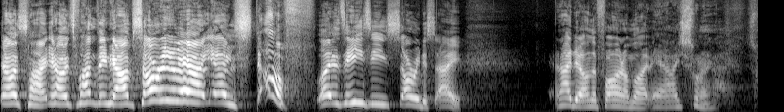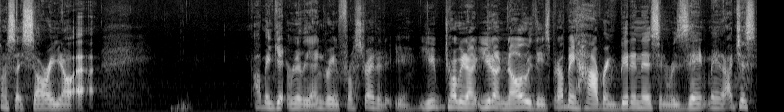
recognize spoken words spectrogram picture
You know, it's like, you know, it's one thing I'm sorry about, you know, stuff. Like, it's easy, sorry to say. And I did on the phone, I'm like, yeah, I just want to, just want to say sorry. You know, I, I've been getting really angry and frustrated at you. You probably don't, you don't know this, but I've been harboring bitterness and resentment. I just,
